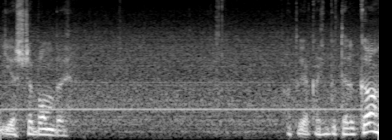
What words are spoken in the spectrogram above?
I jeszcze bomby. A tu jakaś butelka.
